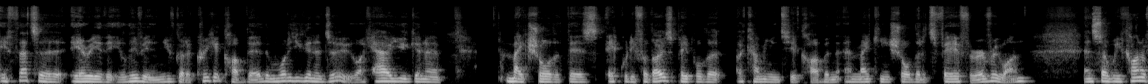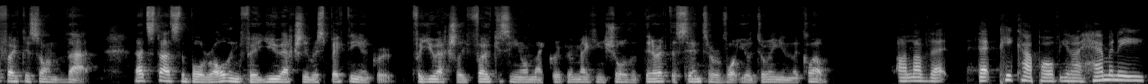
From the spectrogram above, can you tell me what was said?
If that's an area that you live in and you've got a cricket club there, then what are you going to do? Like, how are you going to make sure that there's equity for those people that are coming into your club and, and making sure that it's fair for everyone. And so we kind of focus on that. That starts the ball rolling for you actually respecting a group, for you actually focusing on that group and making sure that they're at the center of what you're doing in the club. I love that that pickup of, you know, how many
